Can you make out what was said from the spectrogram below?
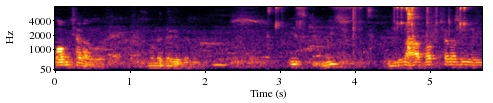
কম ছাড়াবো। মনে থেকে হাফ হাফ ছাড়ালেই হয়ে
